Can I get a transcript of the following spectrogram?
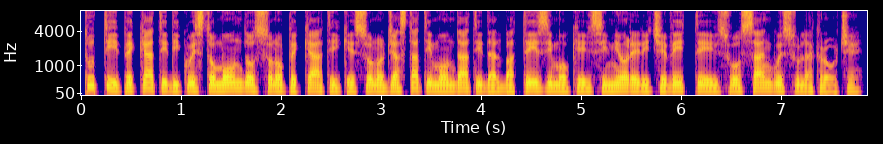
Tutti i peccati di questo mondo sono peccati che sono già stati mondati dal battesimo che il Signore ricevette e il suo sangue sulla croce.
